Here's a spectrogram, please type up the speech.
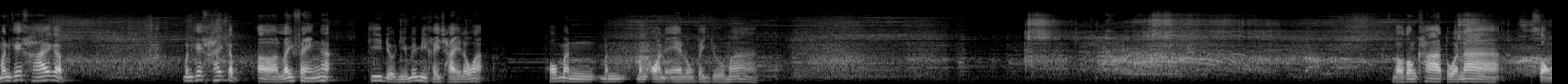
มันคล้ายๆกับ มันคล้ายๆกับเอ่อไลฟ์แฟงอะที่เดี๋ยวนี้ไม่มีใครใช้แล้วอะเพราะมันมันมันอ่อนแอลงไปเยอะมากเราต้องฆ่าตัวหน้าสอง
